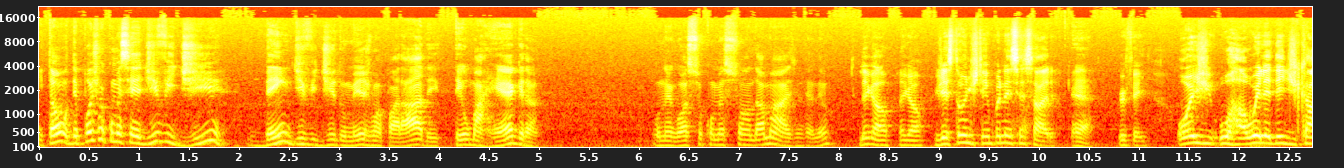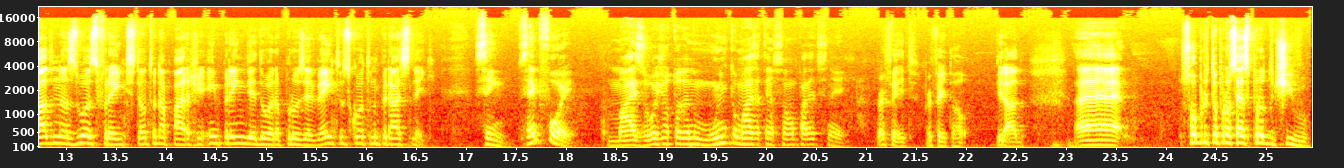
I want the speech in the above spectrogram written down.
Então, depois que eu comecei a dividir, bem dividido mesmo a parada e ter uma regra, o negócio começou a andar mais, entendeu? Legal, legal. Gestão de tempo é necessária. É. Perfeito. Hoje, o Raul ele é dedicado nas duas frentes, tanto na parte empreendedora para os eventos, quanto no Pirate Snake. Sim, sempre foi. Mas hoje eu tô dando muito mais atenção para a Snake. Perfeito, perfeito, Raul. Irado. É, sobre o teu processo produtivo,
